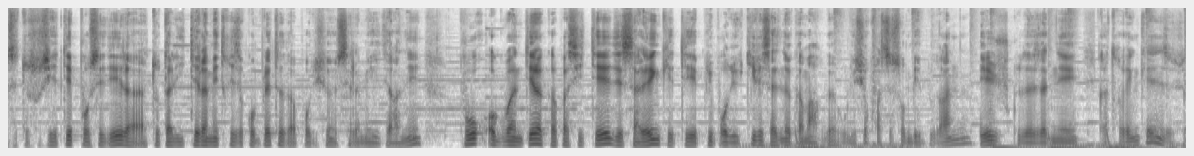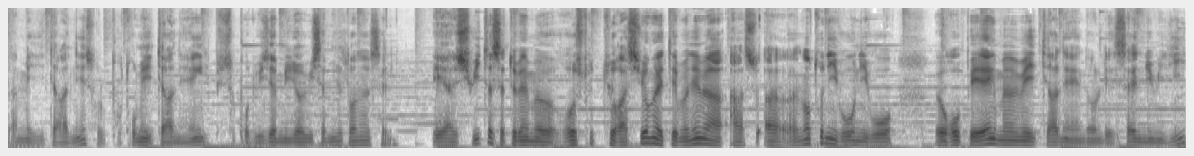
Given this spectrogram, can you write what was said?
cette société possédait la totalité, la maîtrise complète de la production de sel en Méditerranée, pour augmenter la capacité des salins qui étaient plus productifs, les salins de Camargue, où les surfaces sont bien plus grandes. Et jusqu'aux années 95, en Méditerranée, sur le pourtour méditerranéen, il se produisait 1 800 000 tonnes de sel. Et ensuite, cette même restructuration a été menée à, un autre niveau, au niveau européen, même méditerranéen, dont les salins du Midi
